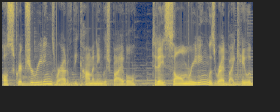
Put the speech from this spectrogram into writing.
All scripture readings were out of the Common English Bible. Today's psalm reading was read by Caleb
